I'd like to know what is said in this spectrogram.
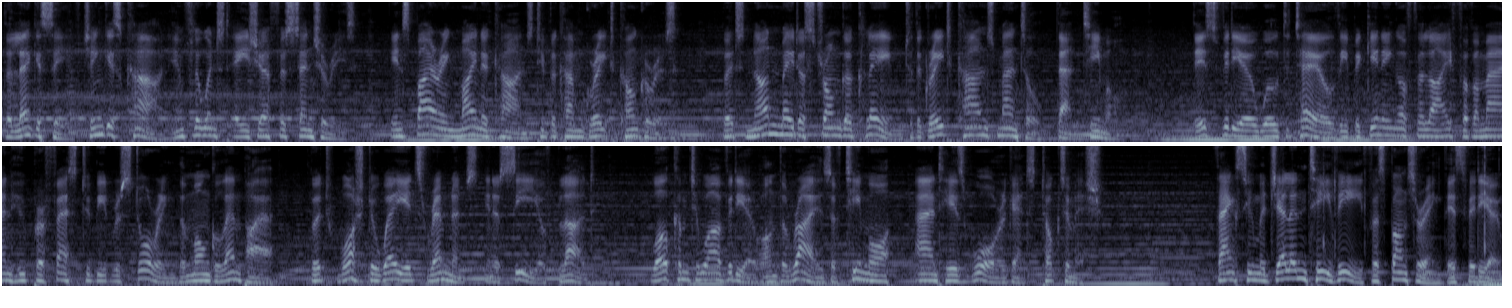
The legacy of Chinggis Khan influenced Asia for centuries, inspiring minor Khans to become great conquerors, but none made a stronger claim to the great Khan's mantle than Timur. This video will detail the beginning of the life of a man who professed to be restoring the Mongol Empire, but washed away its remnants in a sea of blood. Welcome to our video on the rise of Timur and his war against Toktamish. Thanks to Magellan TV for sponsoring this video.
